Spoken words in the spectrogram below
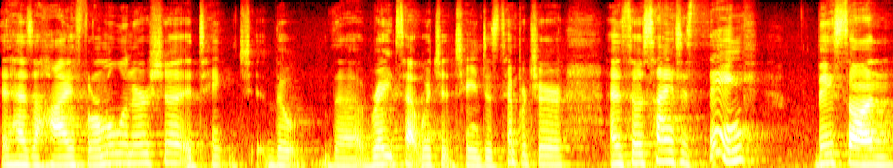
It has a high thermal inertia. It the, the rates at which it changes temperature. And so scientists think based on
